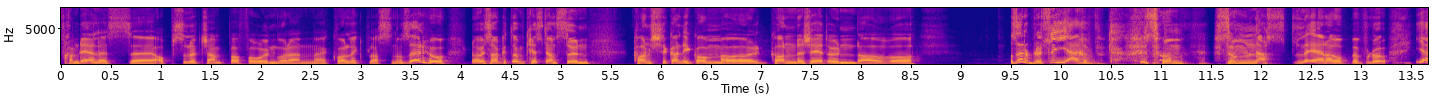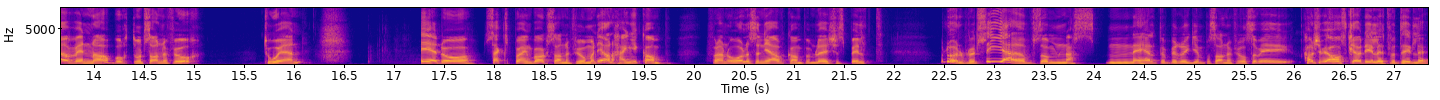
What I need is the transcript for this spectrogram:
fremdeles eh, absolutt kjemper for å unngå den eh, kvalikplassen. Og så er det jo, nå har vi snakket om Kristiansund. Kanskje kan de komme, og kan det skje et under? og... Og så er det plutselig Jerv som, som nesten er der oppe. For da, Jerv vinner borte mot Sandefjord. 2-1. Er da seks poeng bak Sandefjord, men de har en hengekamp. For den Ålesund-Jerv-kampen ble ikke spilt. Og da er det plutselig Jerv som nesten er helt oppi ryggen på Sandefjord. Så vi, kanskje vi avskrev de litt for tidlig.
